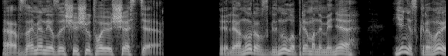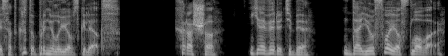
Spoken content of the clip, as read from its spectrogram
«А взамен я защищу твое счастье!» Элеонора взглянула прямо на меня, я, не скрываясь, открыто принял ее взгляд. «Хорошо, я верю тебе. Даю свое слово».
